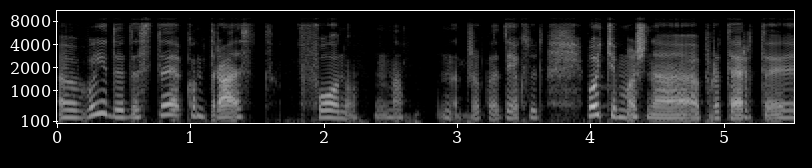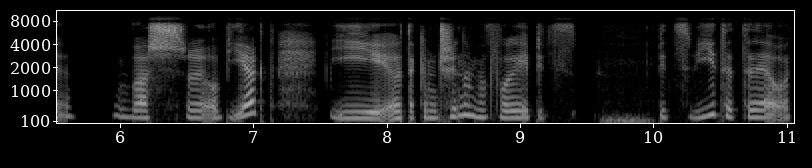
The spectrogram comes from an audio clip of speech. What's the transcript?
е, ви додасте контраст фону, наприклад, як тут. Потім можна протерти ваш об'єкт, і таким чином ви підсвітите от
